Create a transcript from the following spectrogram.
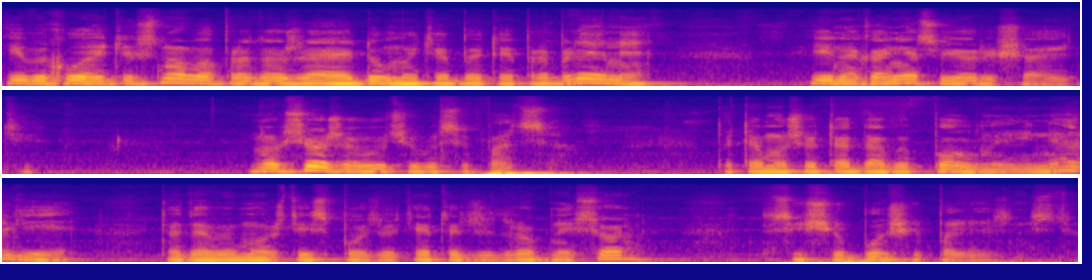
и выходите снова, продолжая думать об этой проблеме, и, наконец, ее решаете. Но все же лучше высыпаться, потому что тогда вы полны энергии, тогда вы можете использовать этот же дробный сон с еще большей полезностью.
